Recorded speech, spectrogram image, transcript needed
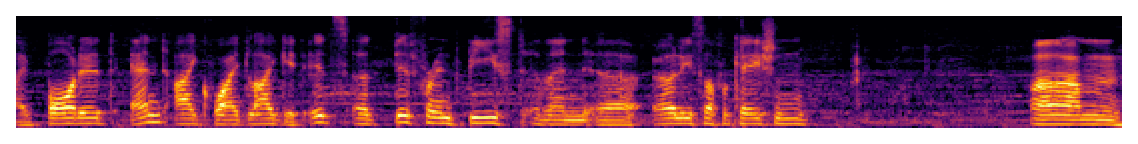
I bought it and I quite like it. It's a different beast than uh, early Suffocation. Um,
